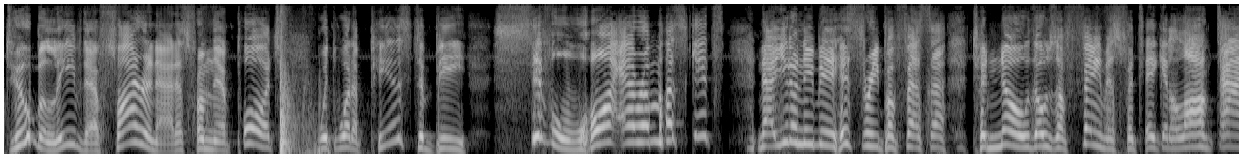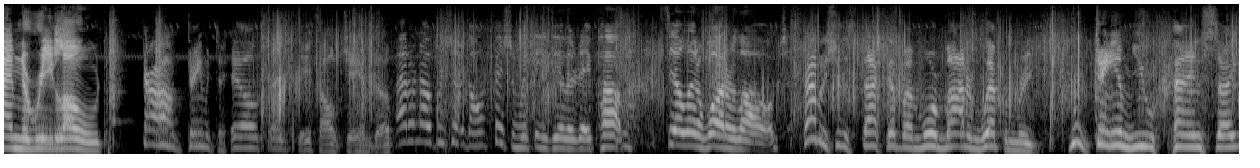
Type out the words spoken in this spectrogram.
do believe they're firing at us from their porch with what appears to be Civil War era muskets. Now, you don't need to be a history professor to know those are famous for taking a long time to reload. Oh, damn it to hell. It's all jammed up. I don't know if we should have gone fishing with these the other day, Pop. Still a little waterlogged. Probably should have stocked up on more modern weaponry. Damn you, hindsight.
